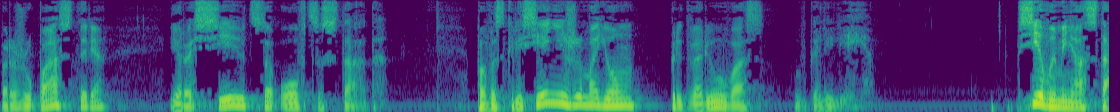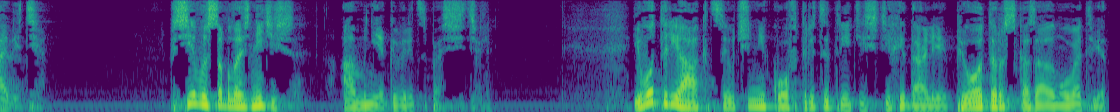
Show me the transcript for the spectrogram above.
поражу пастыря, и рассеются овцы стада. По воскресенье же моем предварю вас в Галилее. Все вы меня оставите, все вы соблазнитесь а мне, говорит Спаситель. И вот реакция учеников, 33 стих и далее. Петр сказал ему в ответ,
